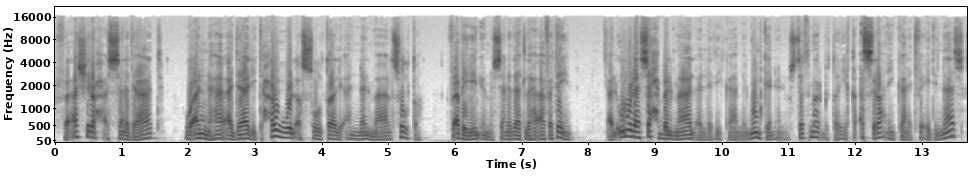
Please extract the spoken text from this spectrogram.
فأشرح السندات وأنها أداة لتحول السلطة لأن المال سلطة. فأبين أن السندات لها آفتين الأولى سحب المال الذي كان من الممكن أن يستثمر بطريقة أسرع إن كانت في أيدي الناس.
